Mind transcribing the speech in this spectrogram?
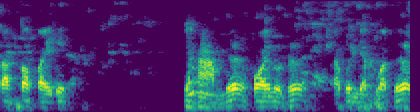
สัตว์ต่อไปด้อจะห้ามเด้อปล่อยโลดเด้อถ้าเพิ่นอยากบวชเด้อ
